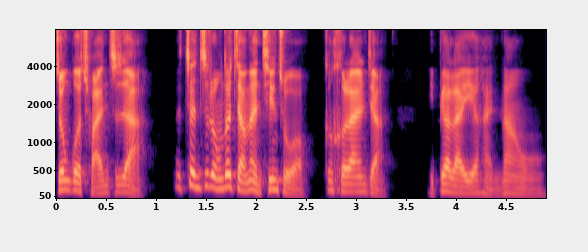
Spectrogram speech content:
中国船只啊，那郑芝龙都讲得很清楚哦，跟荷兰人讲。你不要来沿海闹哦！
